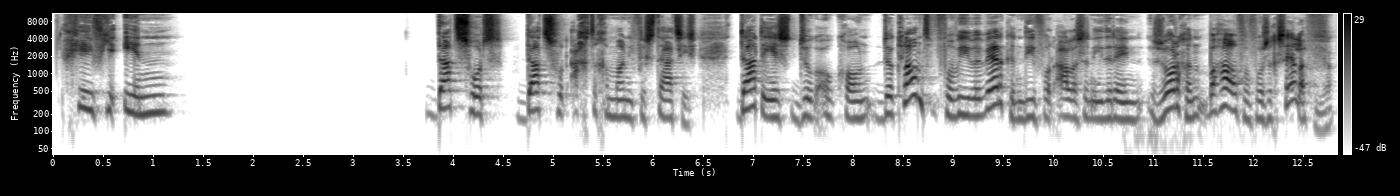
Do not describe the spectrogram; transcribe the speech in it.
geef je in. Dat soort, dat soort achtige manifestaties. Dat is natuurlijk ook gewoon de klant voor wie we werken, die voor alles en iedereen zorgen, behalve voor zichzelf. Ja.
